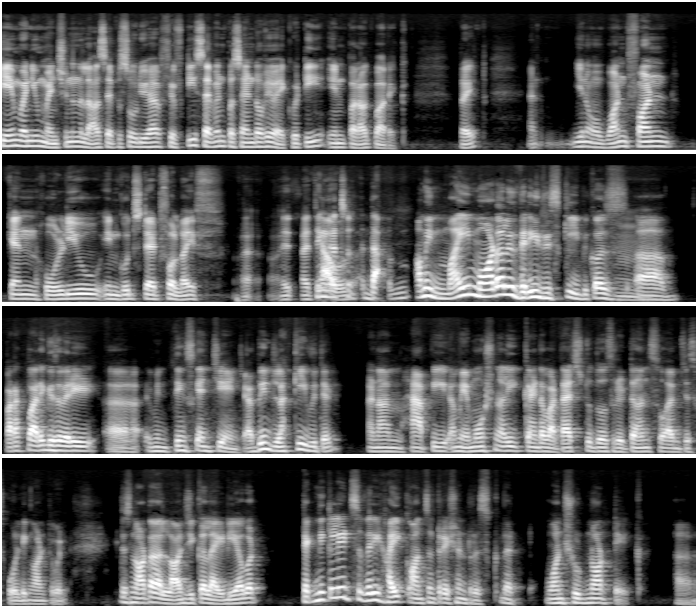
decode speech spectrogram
came when you mentioned in the last episode you have 57% of your equity in Parag Parikh, right? And you know, one fund can hold you in good stead for life. I, I, think Yeah, that's a, I mean, my model is very risky because Hmm. uh, Parag is a very, uh, I mean, things can change. I've been lucky with it and I'm happy. I'm emotionally kind of attached to those returns, so I'm just holding on to it. It is not a logical idea, but technically, it's a very high concentration risk that one should not take. Uh,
